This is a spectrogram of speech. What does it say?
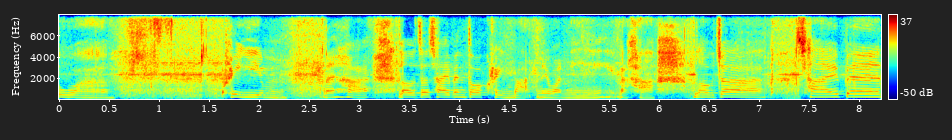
ตัวครีมนะคะ เราจะใช้เป็นตัวครีมบัตในวันนี้นะคะ เราจะใช้เป็น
